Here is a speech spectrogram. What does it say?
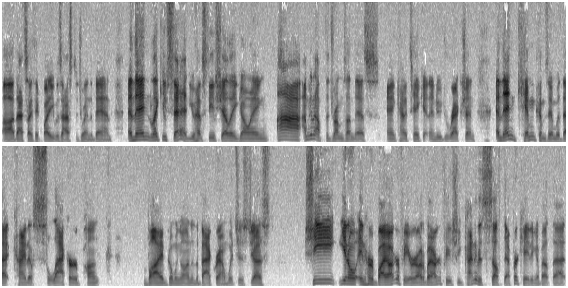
Uh, that's I think why he was asked to join the band. And then, like you said, you have Steve Shelley going, ah, I'm to up the drums on this and kind of take it in a new direction. And then Kim comes in with that kind of slacker punk vibe going on in the background, which is just she, you know, in her biography or autobiography, she kind of is self-deprecating about that,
